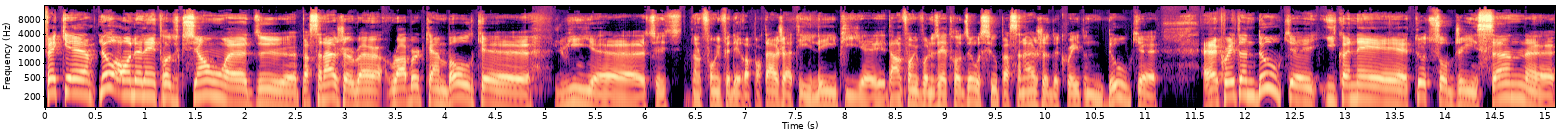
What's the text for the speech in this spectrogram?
Fait que euh, là, on a l'introduction euh, du personnage de Ro- Robert Campbell, que lui, euh, dans le fond, il fait des reportages à la télé, puis euh, dans le fond, il va nous introduire aussi au personnage de Creighton Duke. Euh, Creighton Duke, euh, il connaît tout sur Jason.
